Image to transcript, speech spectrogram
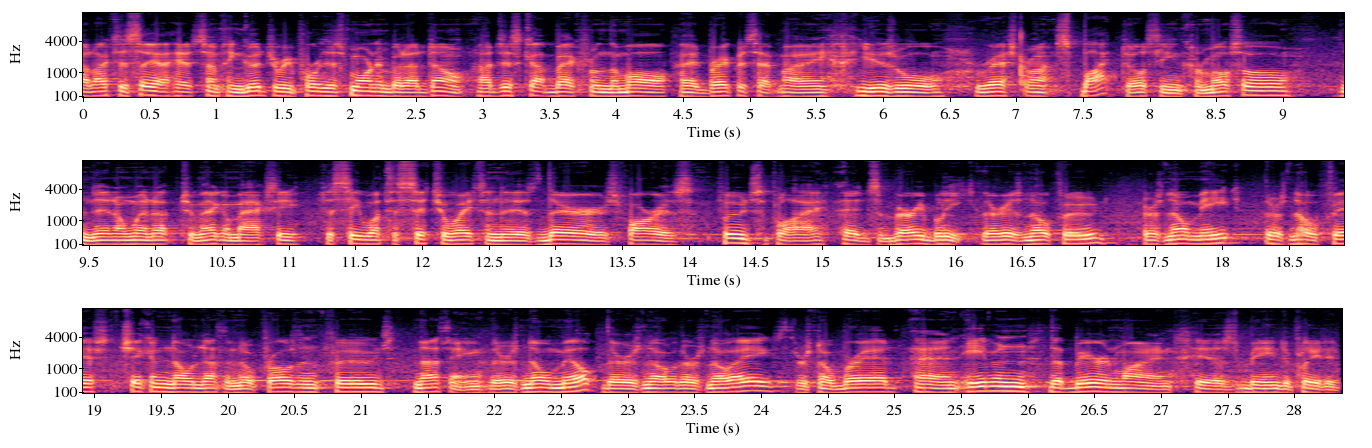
I'd like to say I had something good to report this morning, but I don't. I just got back from the mall. I had breakfast at my usual restaurant spot, Dulce and Cremoso. And then I went up to Mega Maxi to see what the situation is there as far as food supply. It's very bleak. There is no food. There's no meat. There's no fish, chicken, no nothing. No frozen foods, nothing. There's no milk. There is no. There's no eggs. There's no bread. And even the beer and wine is being depleted.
